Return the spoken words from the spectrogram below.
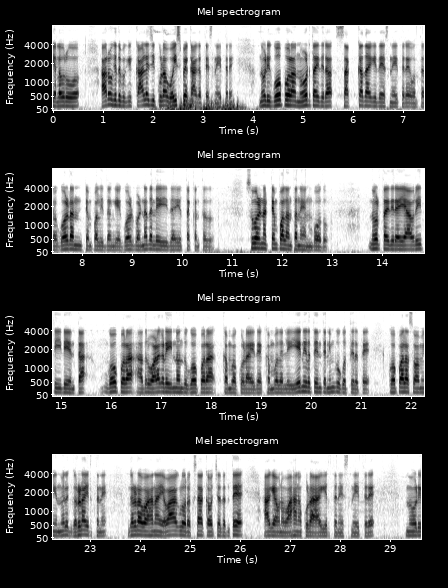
ಕೆಲವರು ಆರೋಗ್ಯದ ಬಗ್ಗೆ ಕಾಳಜಿ ಕೂಡ ವಹಿಸ್ಬೇಕಾಗತ್ತೆ ಸ್ನೇಹಿತರೆ. ನೋಡಿ ಗೋಪುರ ನೋಡ್ತಾ ಇದ್ದೀರಾ? ಸಕ್ಕದಾಗಿದೆ ಸ್ನೇಹಿತರೆ. ಒಂಥರ ಗೋಲ್ಡನ್ ಟೆಂಪಲ್ ಇದ್ದಂಗೆ ಗೋಲ್ಡ್ ಬಣ್ಣದಲ್ಲಿ ಇದೆ ಇರ್ತಕ್ಕಂಥದ್ದು. ಸುವರ್ಣ ಟೆಂಪಲ್ ಅಂತಲೇ ಅನ್ಬೋದು. ನೋಡ್ತಾ ಇದ್ದೀರಾ ಯಾವ ರೀತಿ ಇದೆ ಅಂತ. ಗೋಪುರ, ಅದ್ರ ಒಳಗಡೆ ಇನ್ನೊಂದು ಗೋಪುರ ಕಂಬ ಕೂಡ ಇದೆ. ಕಂಬದಲ್ಲಿ ಏನಿರುತ್ತೆ ಅಂತ ನಿಮಗೂ ಗೊತ್ತಿರುತ್ತೆ. ಗೋಪಾಲ ಸ್ವಾಮಿ ಅಂದಮೇಲೆ ಗರುಡ ಇರ್ತಾನೆ. ಗರುಡ ವಾಹನ ಯಾವಾಗಲೂ ರಕ್ಷಾ ಕವಚದಂತೆ ಹಾಗೆ ಅವನ ವಾಹನ ಕೂಡ ಆಗಿರ್ತಾನೆ ಸ್ನೇಹಿತರೆ. ನೋಡಿ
